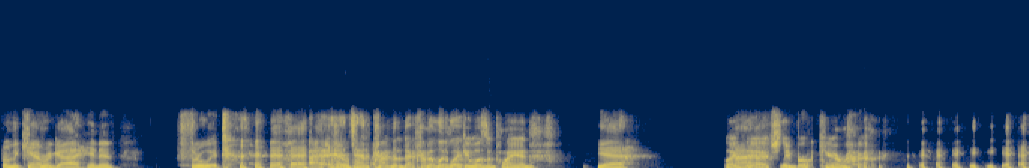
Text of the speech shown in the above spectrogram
from the camera guy and then threw it I, that kind of that kind of looked like it wasn't planned yeah like uh, they actually broke camera. yeah.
